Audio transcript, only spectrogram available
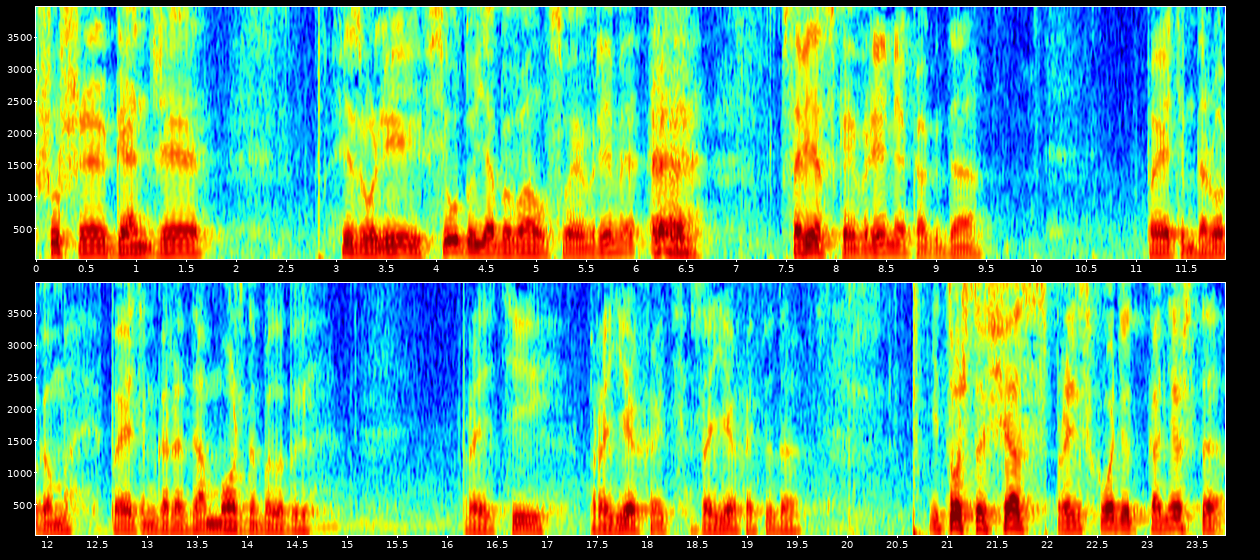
Шуше, Ганже, Физули, всюду я бывал в свое время, в советское время, когда по этим дорогам, по этим городам можно было бы пройти, проехать, заехать туда. И то, что сейчас происходит, конечно,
